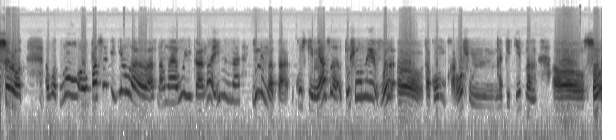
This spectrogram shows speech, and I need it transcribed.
широт. Вот. Но, по сути дела, основная логика, она именно, именно так. Куски мяса тушеные в э, таком хорошем, аппетитном э, со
